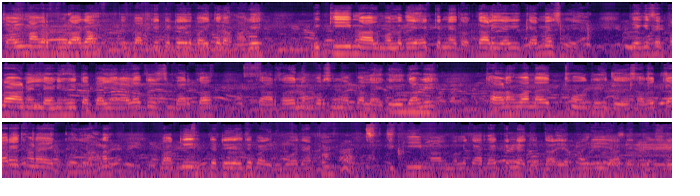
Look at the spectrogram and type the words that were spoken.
ਚਾਹੀ ਮਗਰ ਪੂਰਾਗਾ ਤੇ ਬਾਕੀ ਡਿਟੇਲ ਬਾਈ ਤੋਂ ਲਵਾਂਗੇ। ਵੀ ਕੀ ਮਾਲ ਮੁੱਲ ਦੀ ਹੈ ਕਿੰਨੇ ਦੁੱਧ ਵਾਲੀ ਹੈਗੀ ਕਿਵੇਂ ਸੂਆ ਜੇ ਕਿਸੇ ਭਰਾ ਨੇ ਲੈਣੀ ਹੋਈ ਤਾਂ ਬਾਈਆਂ ਨਾਲ ਤੁਸੀਂ ਸੰਪਰਕ ਕਰ ਸਕਦੇ ਨੰਬਰ ਸਾਨੂੰ ਆਪਾਂ ਲੈ ਕੇ ਦੇ ਦਾਂਗੇ। ਥਾਣਾ ਹਵਾਨਾ ਇੱਥੋਂ ਤੁਸੀਂ ਦੇ ਸਕਦੇ ਹੋ, ਚਾਰੇ ਥਾਣਾ ਇੱਕੋ ਜਿਹਾ, ਹਨਾ। ਬਾਕੀ ਡਿਟੇਲ ਚ ਬਾਈ ਨੂੰ ਬਹੁਤ ਆਪਾਂ ਵੀ ਕੀ ਮਾਲ ਮੁੱਲ ਕਰਦਾ, ਕਿੰਨੇ ਦੁੱਧ ਵਾਲੀ ਆ, ਪੂਰੀ ਆ ਤੇ ਕਿਸੇ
